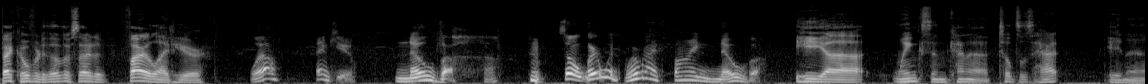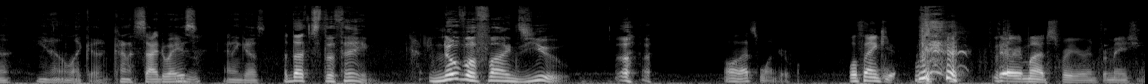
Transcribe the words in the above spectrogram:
back over to the other side of Firelight here. Well, thank you. Nova, huh? Hmm. So where would where would I find Nova? He uh, winks and kind of tilts his hat in a, you know, like a kind of sideways, and he goes, "That's the thing. Nova finds you." Oh, that's wonderful. Well, thank you very much for your information.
